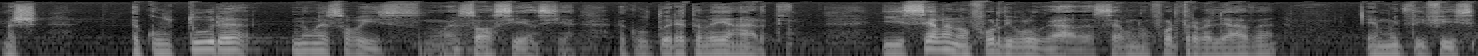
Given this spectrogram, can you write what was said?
Mas a cultura não é só isso, não é só a ciência. A cultura é também a arte. E se ela não for divulgada, se ela não for trabalhada, é muito difícil.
